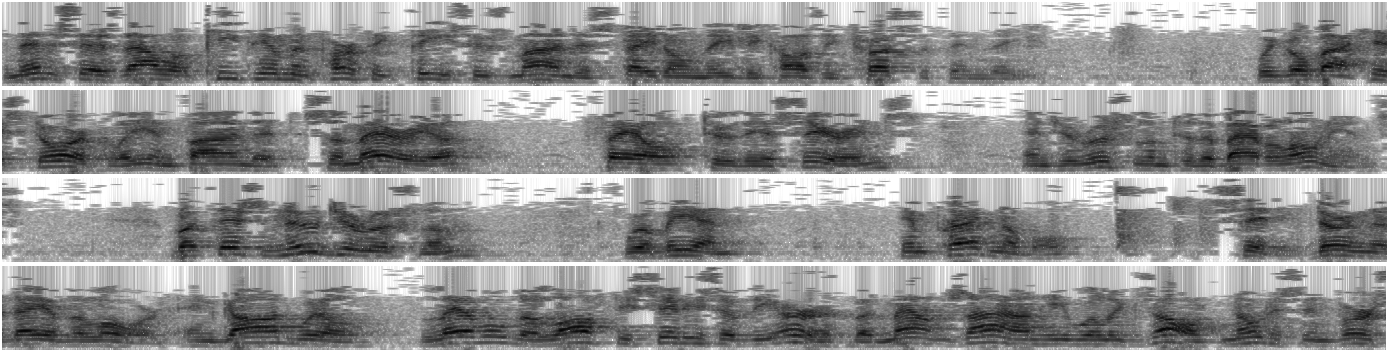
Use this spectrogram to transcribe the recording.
And then it says, Thou wilt keep him in perfect peace whose mind is stayed on thee because he trusteth in thee. We go back historically and find that Samaria fell to the Assyrians and Jerusalem to the Babylonians. But this new Jerusalem will be an impregnable city during the day of the Lord. And God will level the lofty cities of the earth, but Mount Zion he will exalt. Notice in verse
